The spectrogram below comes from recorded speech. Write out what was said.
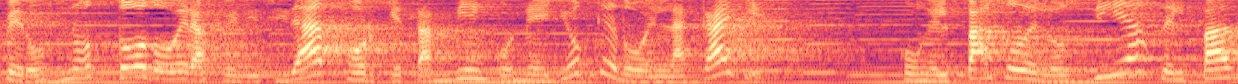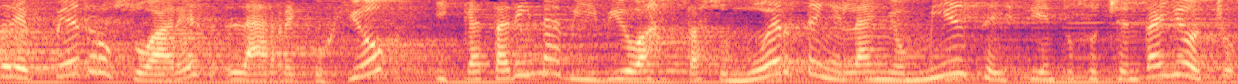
pero no todo era felicidad porque también con ello quedó en la calle. Con el paso de los días, el padre Pedro Suárez la recogió y Catarina vivió hasta su muerte en el año 1688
